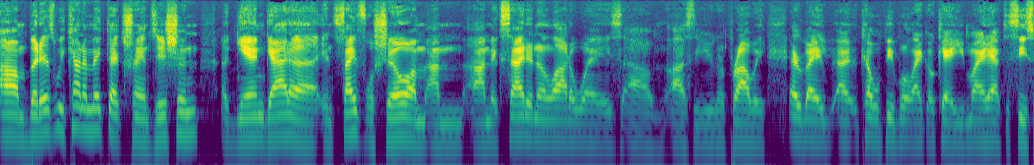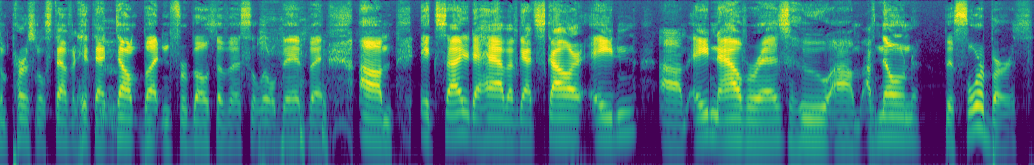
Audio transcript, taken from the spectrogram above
Um, but as we kind of make that transition, again, got a insightful show. I'm I'm I'm excited in a lot of ways. Um, obviously, you're gonna probably everybody. A couple people are like, okay, you might have to see some personal stuff and hit that dump button for both of us a little bit. But um, excited to have. I've got scholar Aiden um, Aiden Alvarez, who um, I've known before birth.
